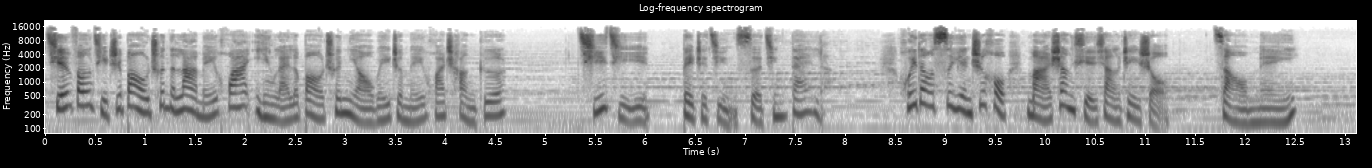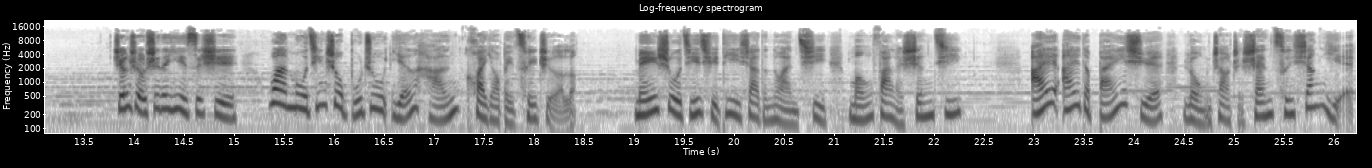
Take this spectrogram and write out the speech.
前方几只报春的腊梅花引来了报春鸟，围着梅花唱歌。齐己被这景色惊呆了。回到寺院之后，马上写下了这首《早梅》。整首诗的意思是：万木经受不住严寒，快要被摧折了。梅树汲取地下的暖气，萌发了生机。皑皑的白雪笼罩着山村乡野。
